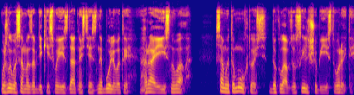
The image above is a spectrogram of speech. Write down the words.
Можливо, саме завдяки своїй здатності знеболювати гра і існувала. Саме тому хтось доклав зусиль, щоб її створити,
